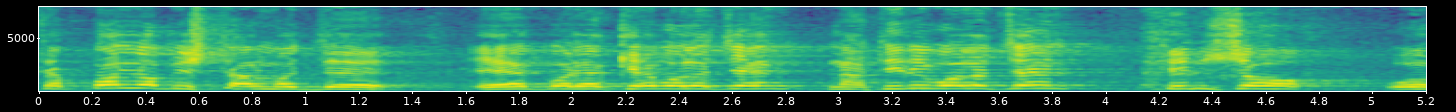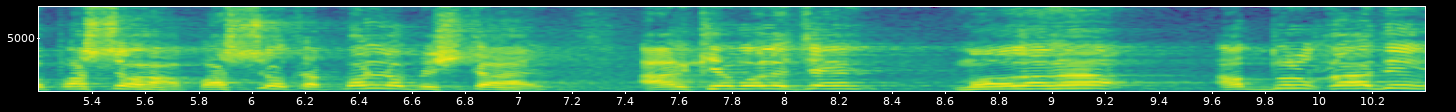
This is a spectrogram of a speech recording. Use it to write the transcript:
তেপ্পান্ন পৃষ্ঠার মধ্যে, এরপরে কে বলেছেন? না, তিনি বলেছেন, তিনশো ও পাঁচশো হ্যাঁ পাঁচশো তেপ্পান্ন পৃষ্ঠায়। আর কে বলেছেন? মৌলানা আব্দুল কাদির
